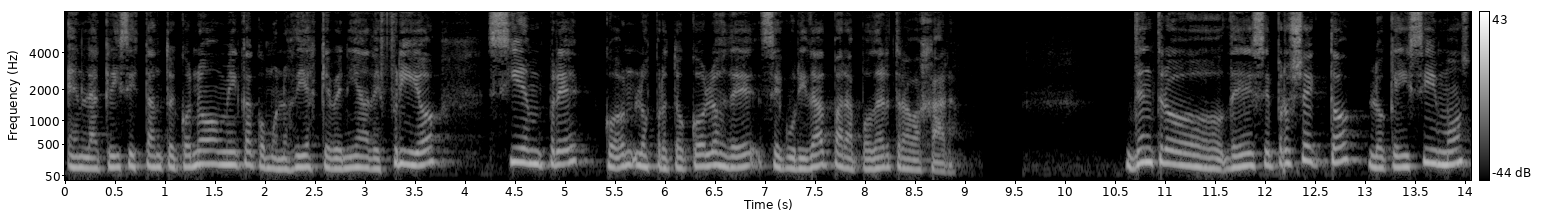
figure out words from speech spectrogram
en la crisis tanto económica como en los días que venía de frío, siempre con los protocolos de seguridad para poder trabajar. Dentro de ese proyecto lo que hicimos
